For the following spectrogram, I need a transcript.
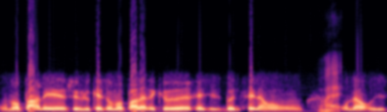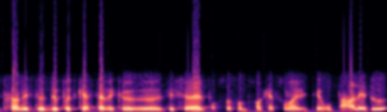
on en parlait, j'ai eu l'occasion d'en parler avec euh, Régis Bonneset là on Ouais. on a enregistré un épisode de podcast avec euh, Zéphirel pour 63-88 et on parlait de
